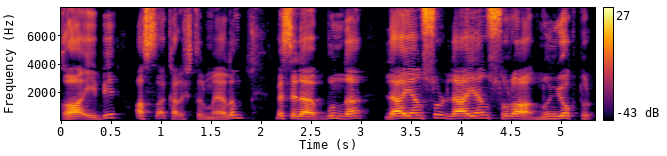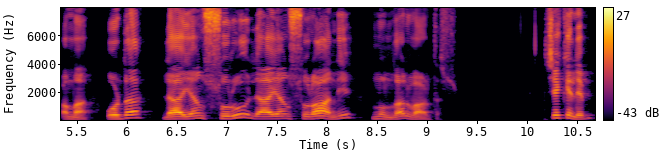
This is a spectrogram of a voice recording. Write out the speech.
gaibi asla karıştırmayalım. Mesela bunda la yansur la yansura nun yoktur ama orada la yansuru la yansurani nunlar vardır. Çekelim.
